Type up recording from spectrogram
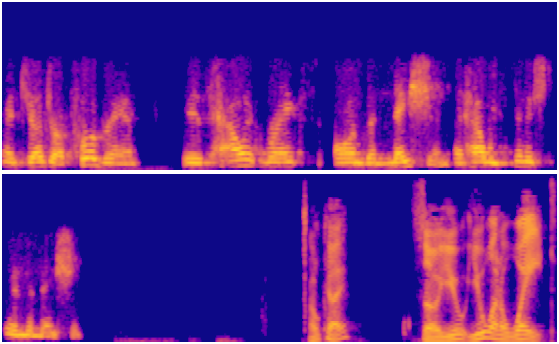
and judge our program is how it ranks on the nation and how we finished in the nation. Okay. So you you want to wait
